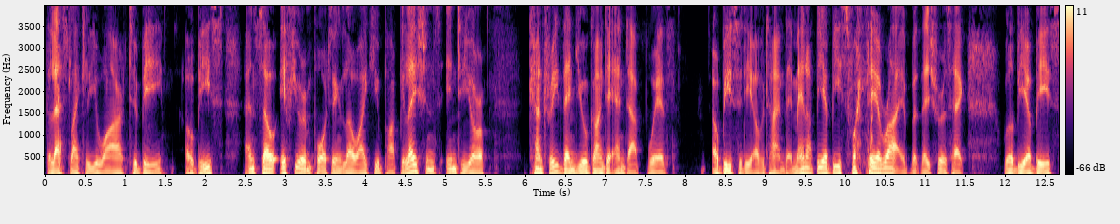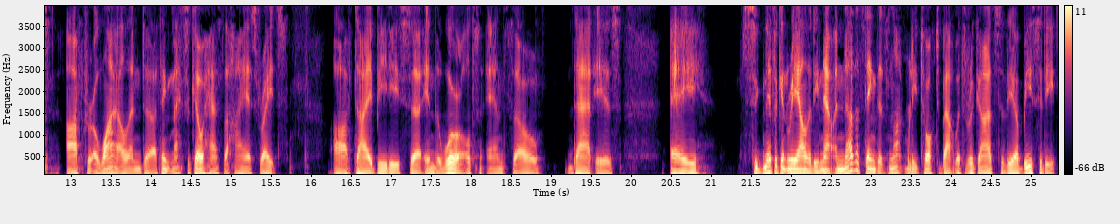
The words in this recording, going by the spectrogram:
the less likely you are to be obese. And so if you're importing low IQ populations into your country, then you're going to end up with obesity over time. They may not be obese when they arrive, but they sure as heck will be obese after a while. And uh, I think Mexico has the highest rates of diabetes uh, in the world. And so that is a significant reality. Now, another thing that's not really talked about with regards to the obesity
